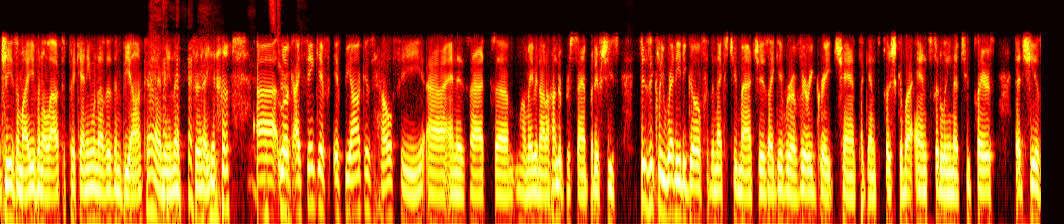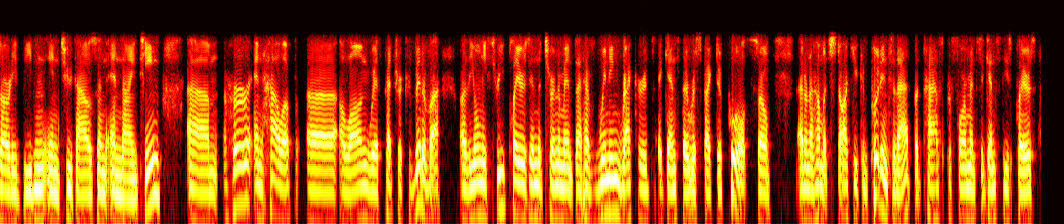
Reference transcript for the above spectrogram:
Geez, am I even allowed to pick anyone other than Bianca? I mean, uh, you know. Uh, look, I think if if Bianca's healthy uh, and is at um, well, maybe not 100 percent, but if she's physically ready to go for the next two matches, I give her a very great chance against Pliskova and Svitolina, two players that she has already beaten in 2019. Um, her and Halep, uh, along with Petra Kvitova, are the only three players in the tournament that have winning records against their respective pools. So I don't know how much stock you can put into that, but past performance against these players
